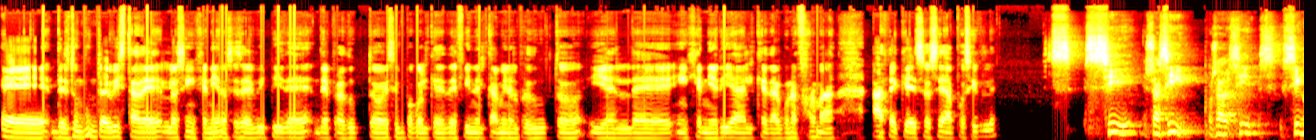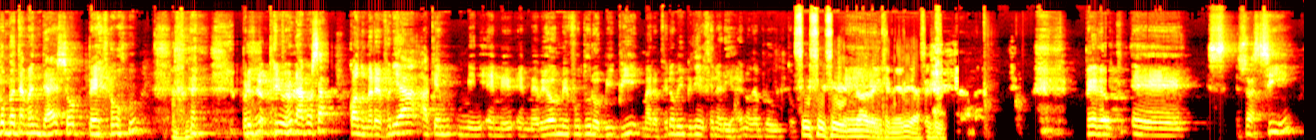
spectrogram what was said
Eh, desde un punto de vista de los ingenieros, ese VP de, de, producto es un poco el que define el camino del producto y el de ingeniería el que de alguna forma hace que eso sea posible. Sí, o sea, sí, o sea, sí, sí completamente a eso, pero primero, una cosa, cuando me refería a que me veo en mi futuro VP, me refiero a VP de ingeniería, ¿eh? no de producto. Sí, sí, sí, no, de eh, ingeniería, sí, sí. pero, eh, o sea, sí,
